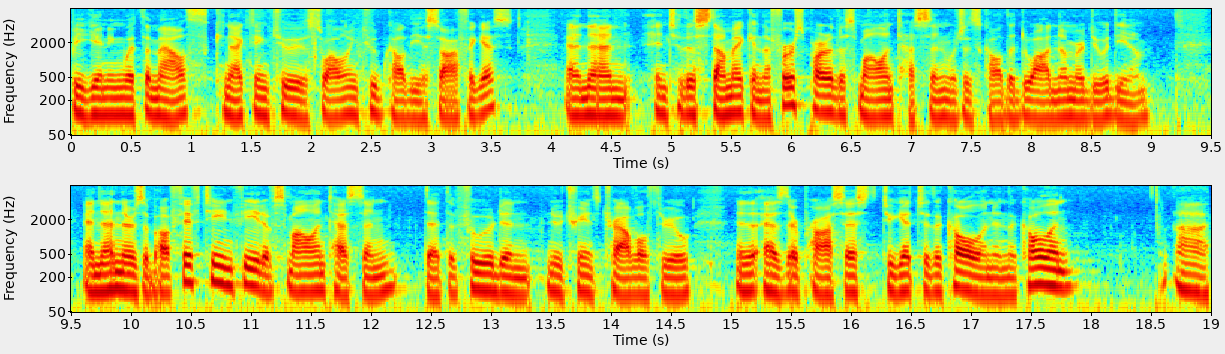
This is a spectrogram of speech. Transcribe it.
beginning with the mouth, connecting to a swallowing tube called the esophagus, and then into the stomach and the first part of the small intestine, which is called the duodenum or duodenum. And then there's about 15 feet of small intestine that the food and nutrients travel through as they're processed to get to the colon. And the colon uh,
